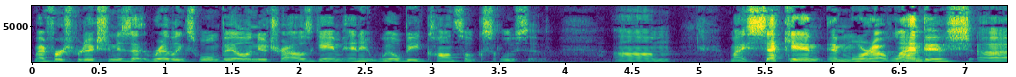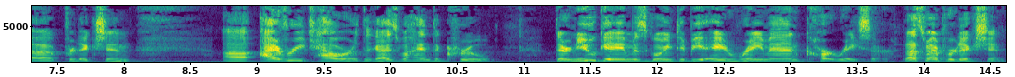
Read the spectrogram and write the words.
my first prediction is that RedLynx will unveil a new Trials game and it will be console exclusive. Um, my second and more outlandish uh, prediction: uh, Ivory Tower, the guys behind the crew, their new game is going to be a Rayman kart racer. That's my prediction.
